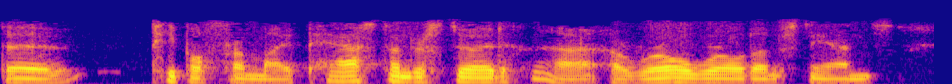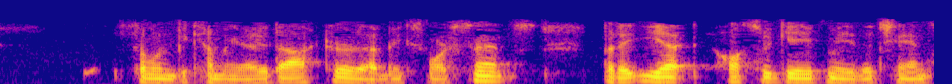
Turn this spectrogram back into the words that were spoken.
the people from my past understood. Uh, a rural world understands someone becoming a doctor. That makes more sense. But it yet also gave me the chance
